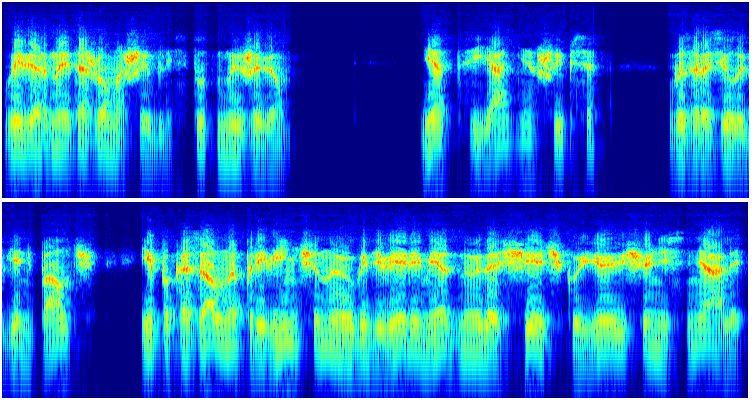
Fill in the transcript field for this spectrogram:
Вы, верно, этажом ошиблись. Тут мы живем». «Нет, я не ошибся», — возразил Евгений Павлович и показал на привинченную к двери медную дощечку. Ее еще не сняли,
